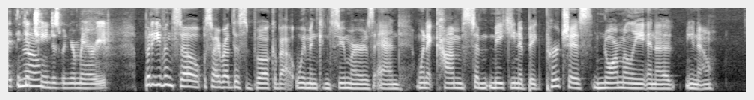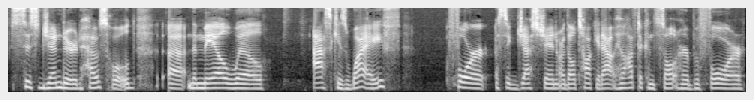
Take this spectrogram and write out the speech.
I think No. it changes when you're married. But even so, so I read this book about women consumers, and when it comes to making a big purchase, normally in a you know cisgendered household, uh, the male will ask his wife for a suggestion, or they'll talk it out. He'll have to consult her before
